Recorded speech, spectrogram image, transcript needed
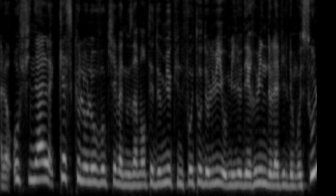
Alors au final, qu'est-ce que Lolo Vauquier va nous inventer de mieux qu'une photo de lui au milieu des ruines de la ville de Mossoul?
